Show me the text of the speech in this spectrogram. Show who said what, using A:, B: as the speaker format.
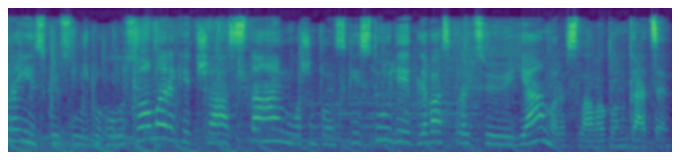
A: української служби голосу Америки. Час тайм Вашингтонській студії. Для вас працюю я, Мирослава Гонгадзе.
